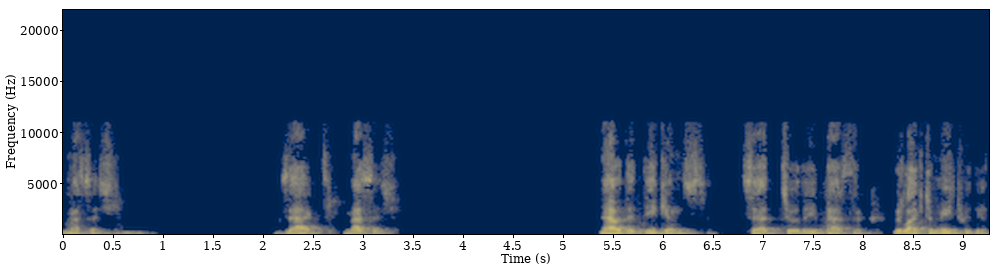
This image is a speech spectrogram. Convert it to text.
message. Exact message. Now the deacons said to the pastor, We'd like to meet with you.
